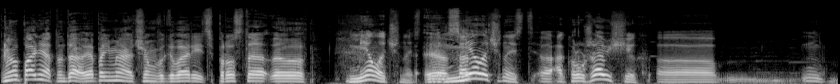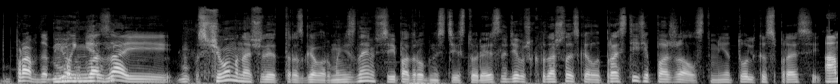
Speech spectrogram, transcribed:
Ну, понятно, да, я понимаю, о чем вы говорите. Просто... э, мелочность. Э, со- Мелочность э, окружающих, э, правда, бьет Мы в не- глаза и... С чего мы начали этот разговор? Мы не знаем все подробности истории. А если девушка подошла и сказала, простите, пожалуйста, мне только спросить. А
